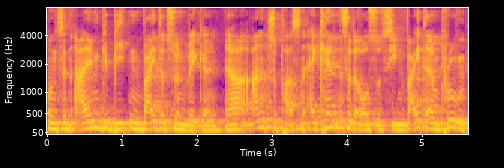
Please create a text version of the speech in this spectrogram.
uns in allen Gebieten weiterzuentwickeln, ja, anzupassen, Erkenntnisse daraus zu ziehen, weiter improven.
